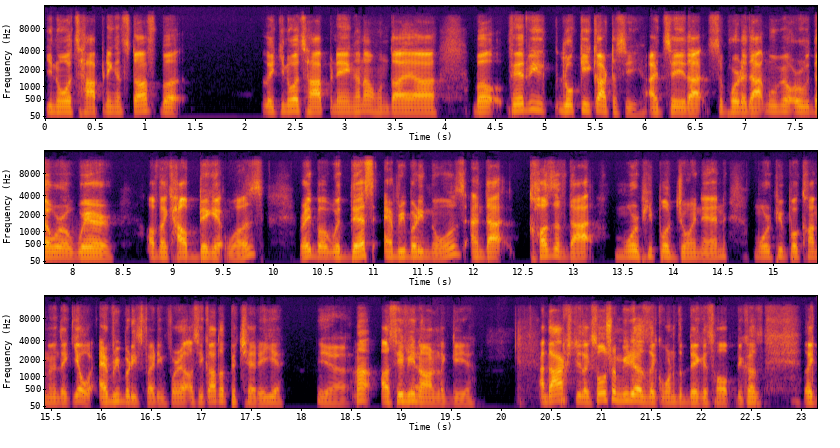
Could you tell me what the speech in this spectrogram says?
you know what's happening and stuff, but like you know what's happening, hana hunda. But very low-key courtesy, I'd say that supported that movement or that were aware of like how big it was, right? But with this, everybody knows, and that because of that, more people join in, more people come in, like yo, everybody's fighting for it yeah na, uh, a cv yeah. and actually like social media is like one of the biggest help because like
